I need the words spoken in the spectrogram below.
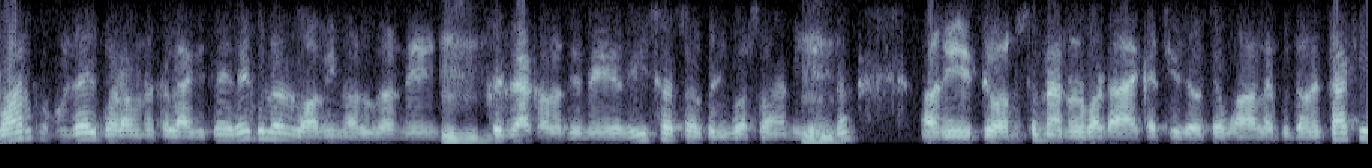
उहाँहरूको बुझाइ बढाउनको लागि चाहिँ रेगुलर लभिङहरू गर्ने फिडब्याकहरू दिने रिसर्चहरू पनि गर्छौँ हामी होइन। अनि त्यो अनुसन्धानहरूबाट आएका चिजहरू चाहिँ उहाँहरूलाई बुझाउने ताकि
